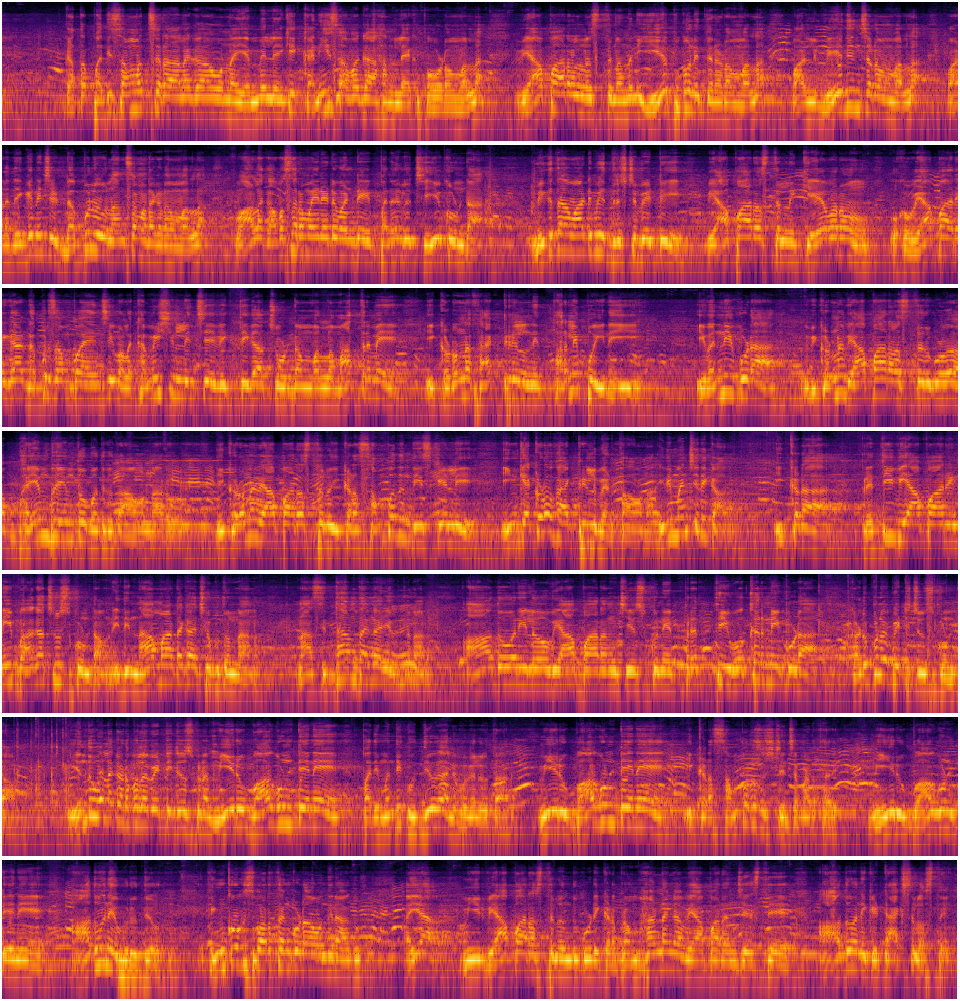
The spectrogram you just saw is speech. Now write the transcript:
గత పది సంవత్సరాలుగా ఉన్న ఎమ్మెల్యేకి కనీస అవగాహన లేకపోవడం వల్ల వ్యాపారాలు నస్తున్నందుని ఏపుకొని తినడం వల్ల వాళ్ళని వేధించడం వల్ల వాళ్ళ దగ్గర నుంచి డబ్బులు లంచం అడగడం వల్ల వాళ్ళకు అవసరమైనటువంటి పనులు చేయకుండా మిగతా వాటి మీద దృష్టి పెట్టి వ్యాపారస్తుల్ని కేవలం ఒక వ్యాపారిగా డబ్బులు సంపాదించి వాళ్ళ కమిషన్లు ఇచ్చే వ్యక్తిగా చూడడం వల్ల మాత్రమే ఇక్కడున్న ఫ్యాక్టరీలని తరలిపోయినాయి. ఇవన్నీ కూడా ఇక్కడున్న వ్యాపారస్తులు కూడా భయం భయంతో బతుకుతా ఉన్నారు. ఇక్కడున్న వ్యాపారస్తులు ఇక్కడ సంపదను తీసుకెళ్ళి ఇంకెక్కడో ఫ్యాక్టరీలు పెడతా ఉన్నారు. ఇది మంచిది కాదు. ఇక్కడ ప్రతి వ్యాపారిని బాగా చూసుకుంటాం ఇది నా మాటగా చెబుతున్నాను. నా సిద్ధాంతంగా చెబుతున్నాను. ఆదోనిలో వ్యాపారం చేసుకునే ప్రతి ఒక్కరిని కూడా కడుపులో పెట్టి చూసుకుంటాం ఎందువల్ల కడపలో పెట్టి చూసుకున్న మీరు బాగుంటేనే పది మందికి ఉద్యోగాలు ఇవ్వగలుగుతారు. మీరు బాగుంటేనే ఇక్కడ సంపద సృష్టించబడుతుంది మీరు బాగుంటేనే ఆదోని అభివృద్ధి అవుతుంది. ఇంకొక స్వార్థం కూడా ఉంది నాకు. అయ్యా మీరు వ్యాపారస్తులందు కూడా ఇక్కడ బ్రహ్మాండంగా వ్యాపారం చేస్తే ఆదోనికి ట్యాక్సులు వస్తాయి.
